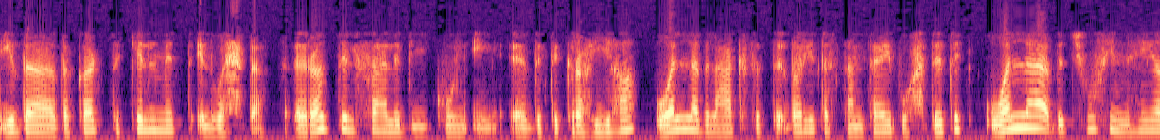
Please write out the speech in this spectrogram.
إذا ذكرت كلمة الوحدة رد الفعل بيكون إيه؟ آه، بتكرهيها ولا بالعكس بتقدري تستمتعي بوحدتك ولا بتشوفي إن هي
